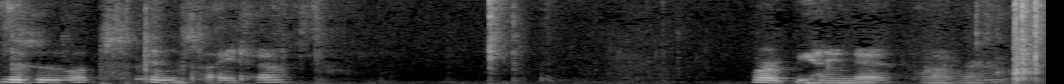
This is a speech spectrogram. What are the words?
This is what's inside it. Or behind it, whatever.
